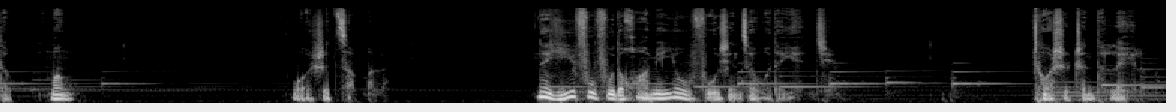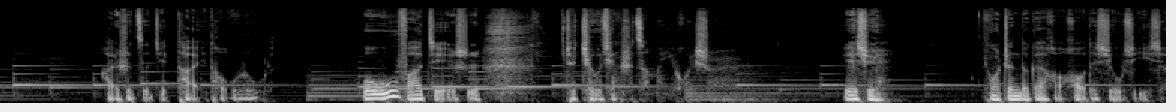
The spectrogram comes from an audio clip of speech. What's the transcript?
的梦。我是怎么了？那一幅幅的画面又浮现在我的眼前。我是真的累了吗？还是自己太投入了？我无法解释，这究竟是怎么一回事？也许，我真的该好好的休息一下，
